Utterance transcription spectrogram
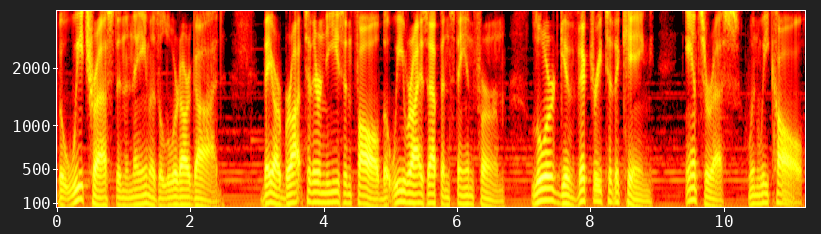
but we trust in the name of the Lord our God. They are brought to their knees and fall, but we rise up and stand firm. Lord, give victory to the King. Answer us when we call.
